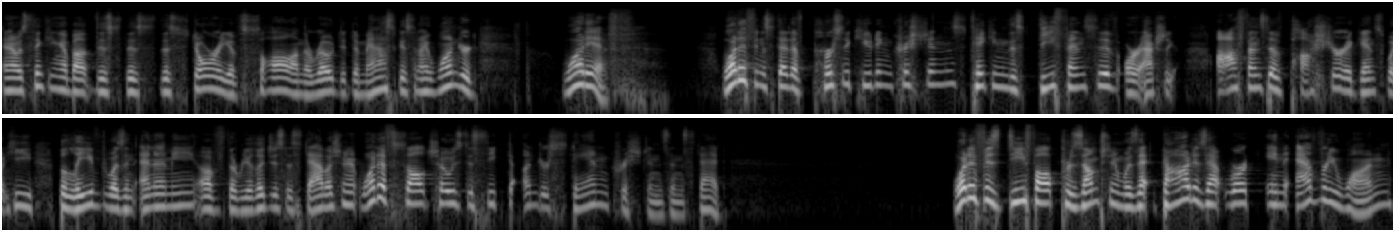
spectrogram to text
and I was thinking about this, this, this story of Saul on the road to Damascus, and I wondered, what if? What if instead of persecuting Christians, taking this defensive or actually offensive posture against what he believed was an enemy of the religious establishment, what if Saul chose to seek to understand Christians instead? What if his default presumption was that God is at work in everyone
